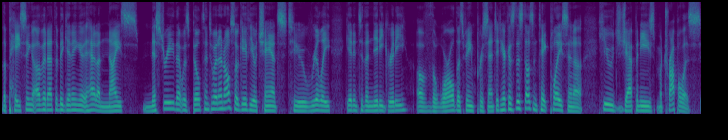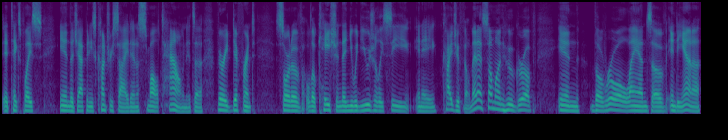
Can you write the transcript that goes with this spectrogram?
the pacing of it at the beginning. It had a nice mystery that was built into it, and also gave you a chance to really get into the nitty gritty of the world that's being presented here. Because this doesn't take place in a huge Japanese metropolis; it takes place in the Japanese countryside in a small town. It's a very different sort of location than you would usually see in a kaiju film. And as someone who grew up in the rural lands of Indiana,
